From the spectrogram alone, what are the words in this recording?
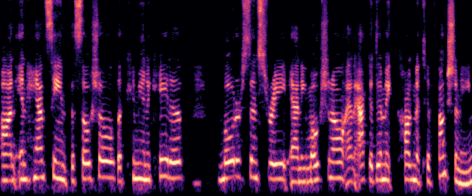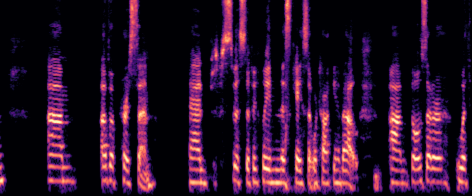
on enhancing the social the communicative motor sensory and emotional and academic cognitive functioning um, of a person and specifically in this case that we're talking about um, those that are with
